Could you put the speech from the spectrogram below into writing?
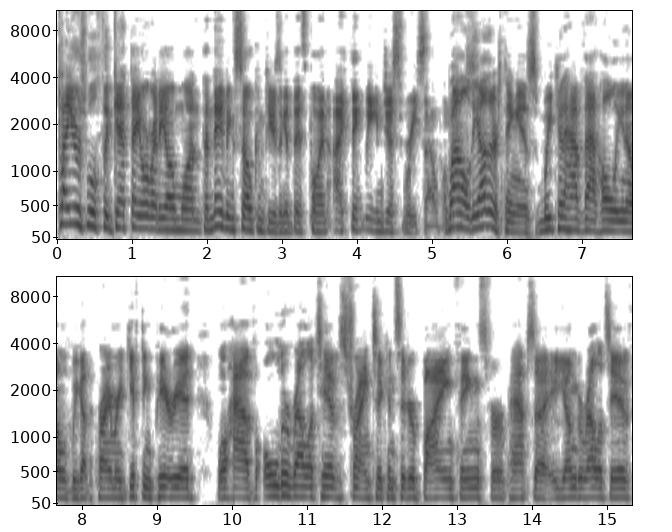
players will forget they already own one. The naming's so confusing at this point. I think we can just resell them. Well, the other thing is, we could have that whole, you know, we got the primary gifting period. We'll have older relatives trying to consider buying things for perhaps a, a younger relative.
